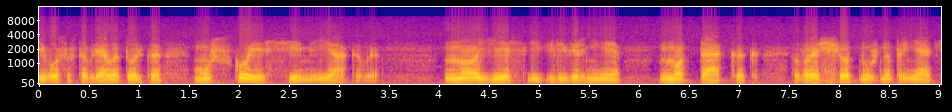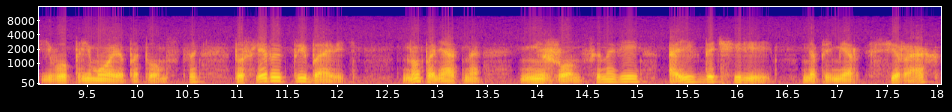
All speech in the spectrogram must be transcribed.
его составляло только мужское семя Якова. Но если, или вернее, но так как в расчет нужно принять его прямое потомство, то следует прибавить, ну, понятно, не жен сыновей, а их дочерей, например, Сирах,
